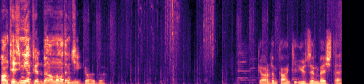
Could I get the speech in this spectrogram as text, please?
Fantezi mi yapıyordu ben anlamadım ki. Gördü. Gördüm kanki. 125'te.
